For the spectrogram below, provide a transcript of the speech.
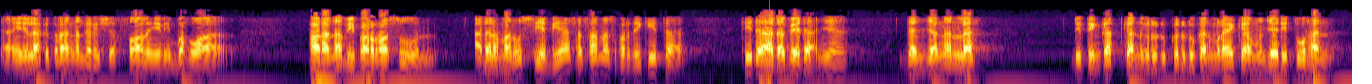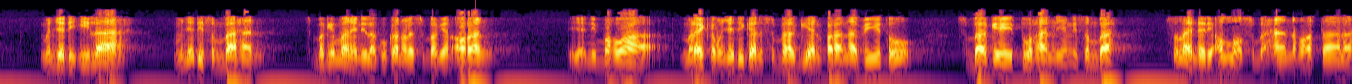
Nah, inilah keterangan dari Syekh Saleh ini bahwa para nabi, para rasul adalah manusia biasa sama seperti kita. Tidak ada bedanya dan janganlah ditingkatkan kedudukan mereka menjadi Tuhan, menjadi ilah, menjadi sembahan sebagaimana yang dilakukan oleh sebagian orang yakni bahwa mereka menjadikan sebagian para nabi itu sebagai Tuhan yang disembah selain dari Allah Subhanahu wa taala.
